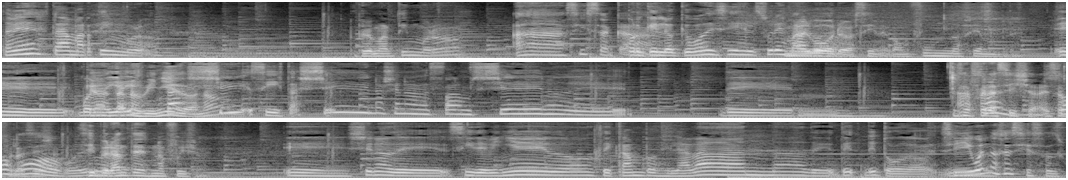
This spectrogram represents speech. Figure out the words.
también está Martinbro. Pero Martín Moró. Ah, sí, es acá. Porque lo que vos decís del sur es Malboro, Marlboro. sí, me confundo siempre. Eh, bueno, y ahí los viñedos, está ¿no? lle- sí, está lleno, lleno de farms, lleno de. de mm, Esa ah, fue la silla, esa fue la vos, silla. Sí, pero antes no fui yo. eh, lleno de. sí, de viñedos, de campos de lavanda, de, de, de todo. Sí, Y- igual no sé si eso es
